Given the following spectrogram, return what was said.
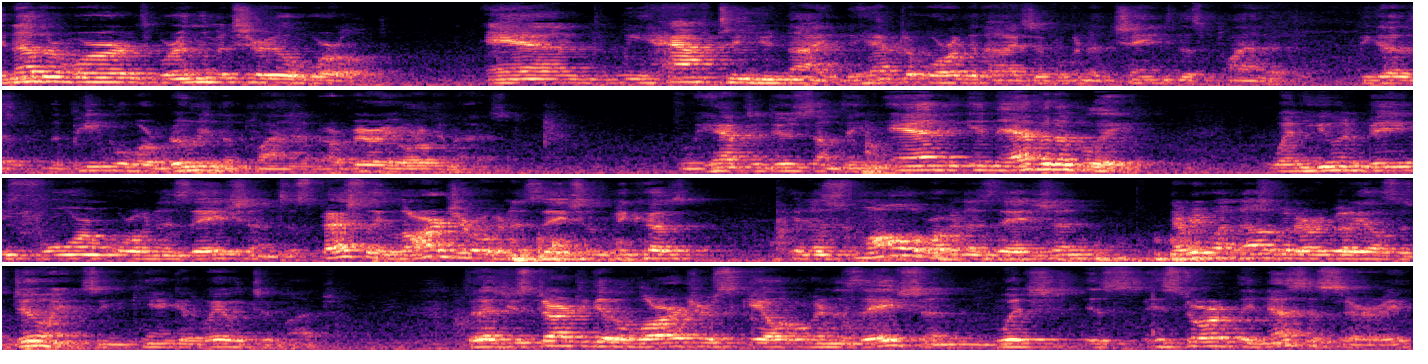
In other words, we're in the material world, and we have to unite. We have to organize if we're going to change this planet, because the people who are ruining the planet are very organized. We have to do something, and inevitably, when human beings form organizations, especially larger organizations, because in a small organization, everyone knows what everybody else is doing, so you can't get away with too much. But as you start to get a larger scale organization, which is historically necessary,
